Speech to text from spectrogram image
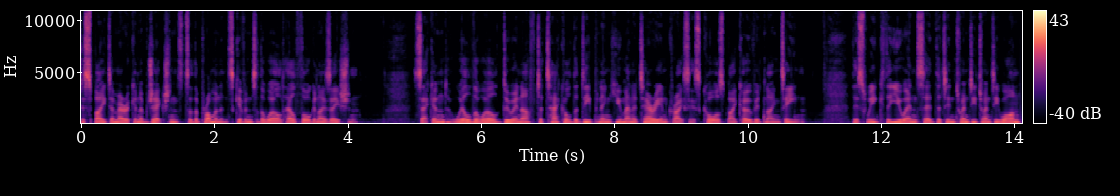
despite American objections to the prominence given to the World Health Organization. Second, will the world do enough to tackle the deepening humanitarian crisis caused by COVID 19? This week, the UN said that in 2021,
